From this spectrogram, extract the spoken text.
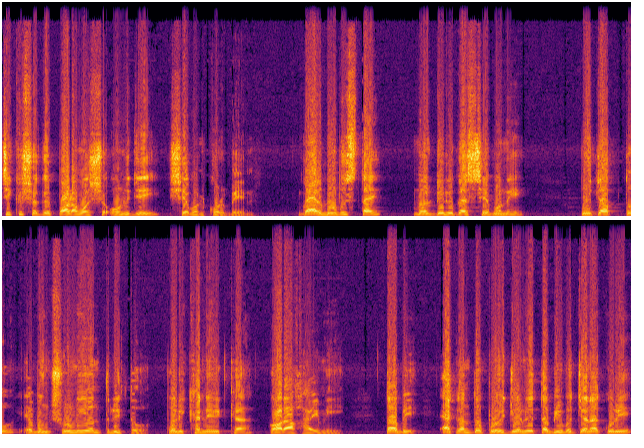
চিকিৎসকের পরামর্শ অনুযায়ী সেবন করবেন। গর্ভাবস্থায় মল্টিলুকাস সেবনে পর্যাপ্ত এবং সুনিয়ন্ত্রিত পরীক্ষা নিরীক্ষা করা হয়নি। তবে একান্ত প্রয়োজনীয়তা বিবেচনা করে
